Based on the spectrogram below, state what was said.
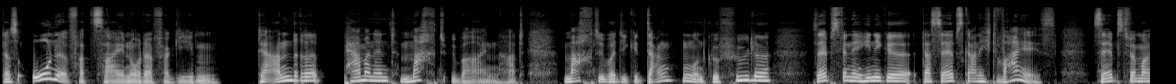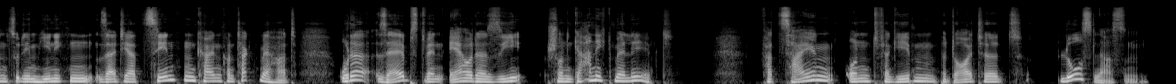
dass ohne Verzeihen oder Vergeben der andere permanent Macht über einen hat. Macht über die Gedanken und Gefühle, selbst wenn derjenige das selbst gar nicht weiß. Selbst wenn man zu demjenigen seit Jahrzehnten keinen Kontakt mehr hat. Oder selbst wenn er oder sie schon gar nicht mehr lebt. Verzeihen und vergeben bedeutet loslassen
